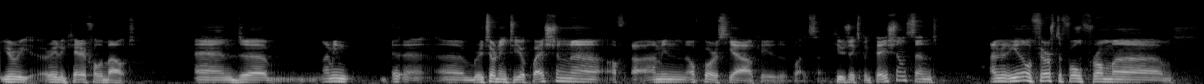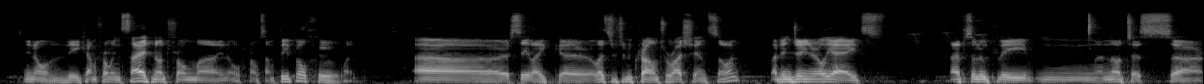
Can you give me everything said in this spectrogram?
you're really careful about. And uh, I mean, uh, uh, returning to your question, uh, of, I mean, of course, yeah, okay, some huge expectations, and I mean, you know, first of all, from you know, they come from inside, not from you know, from some people who like say like, let's return crown to Russia and so on. But in general, yeah, it's absolutely mm, not as uh,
